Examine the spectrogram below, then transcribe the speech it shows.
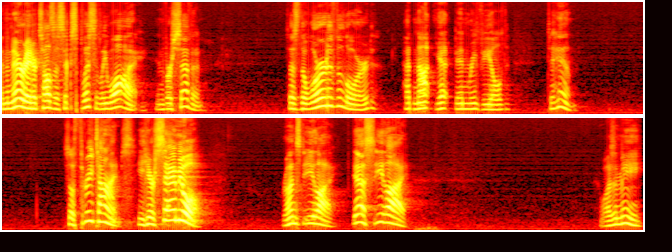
And the narrator tells us explicitly why in verse 7. It says, The word of the Lord had not yet been revealed to him. So, three times he hears Samuel, runs to Eli. Yes, Eli. Wasn't me.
